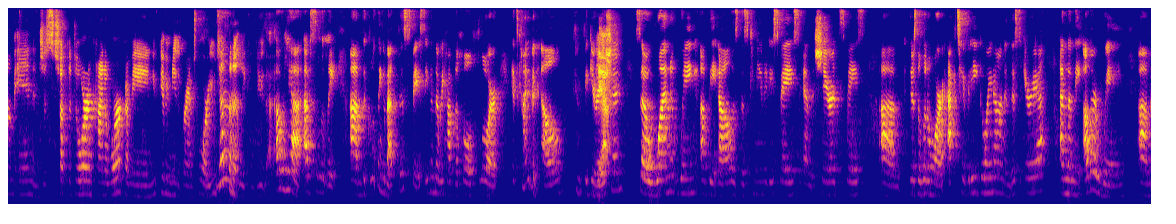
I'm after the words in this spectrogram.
come in and just shut the door and kind of work, I mean, you've given me the grand tour. You Yeah. definitely can do that. Oh yeah, absolutely. Um, the cool thing about this space, even though we have the whole floor, it's kind of an L configuration. Yeah. So one wing of the L is this community space and the shared space. Um, there's a little more activity going on in this area, and then the other wing um,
